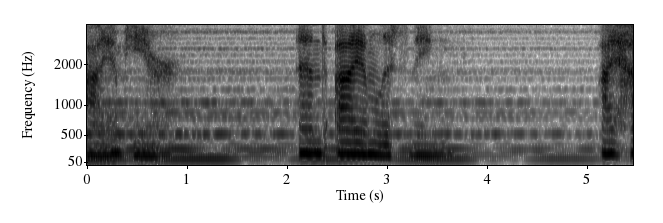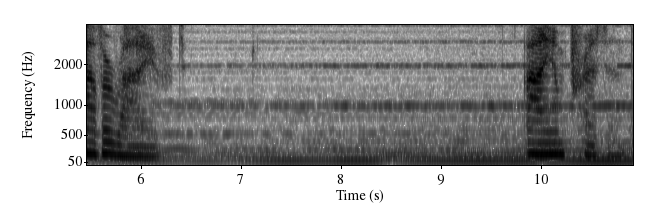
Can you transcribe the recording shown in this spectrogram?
I am here and I am listening. I have arrived. I am present.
